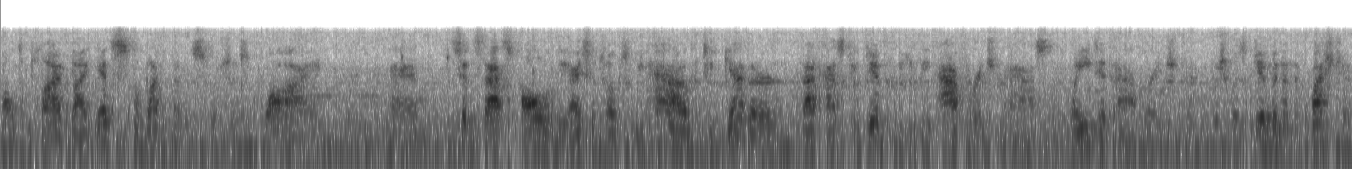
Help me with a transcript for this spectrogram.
multiplied by its abundance, which is Y, and since that's all of the isotopes we have together, that has to give me the average mass, the weighted average, which was given in the question,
